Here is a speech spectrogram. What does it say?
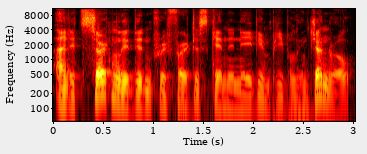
and it certainly didn't refer to Scandinavian people in general.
